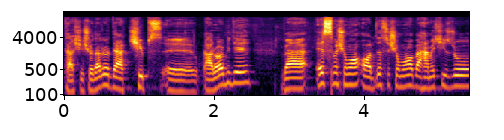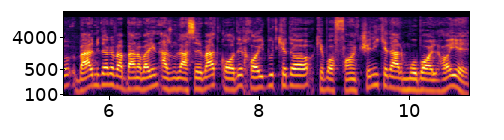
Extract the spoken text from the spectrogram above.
تشکیل شده رو در chipset قرار میده و اسم شما آدرس شما و همه چیز رو برمیداره و بنابراین از اون لحظه بعد قادر خواهید بود که, دا که با function ی که در موبایل های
